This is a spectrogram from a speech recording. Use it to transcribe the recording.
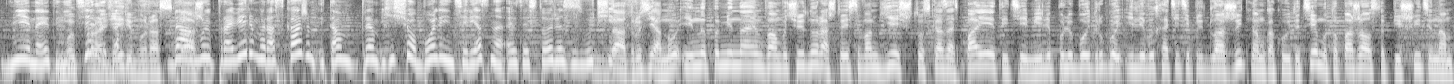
дней на этой мы неделе... Мы проверим да, и расскажем. Да, мы проверим и расскажем, и там прям еще более интересно эта история зазвучит. Да, друзья, ну и напоминаем вам в очередной раз, что если вам есть что сказать по этой теме или по любой другой, или вы хотите предложить нам какую-то тему, то, пожалуйста, пишите нам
